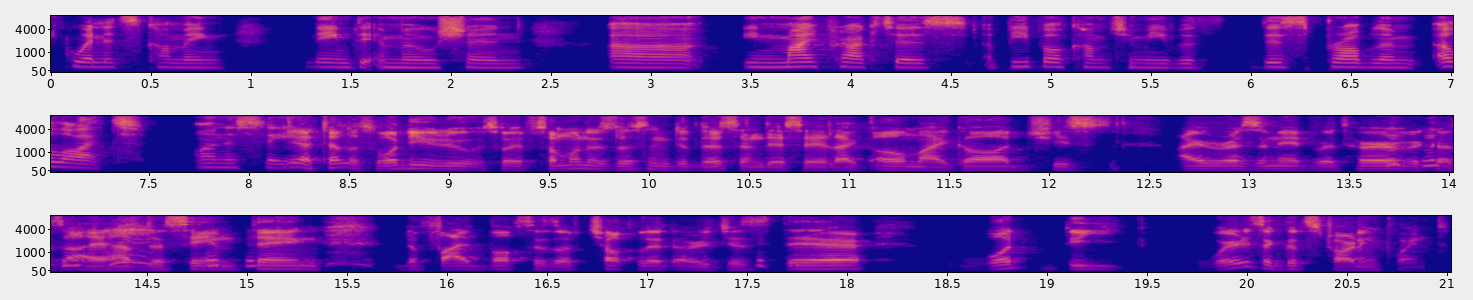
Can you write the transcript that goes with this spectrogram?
when it's coming name the emotion uh, in my practice uh, people come to me with this problem a lot honestly Yeah, tell us what do you do? So if someone is listening to this and they say like, "Oh my god, she's I resonate with her because I have the same thing. The five boxes of chocolate are just there." What do you where is a good starting point?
